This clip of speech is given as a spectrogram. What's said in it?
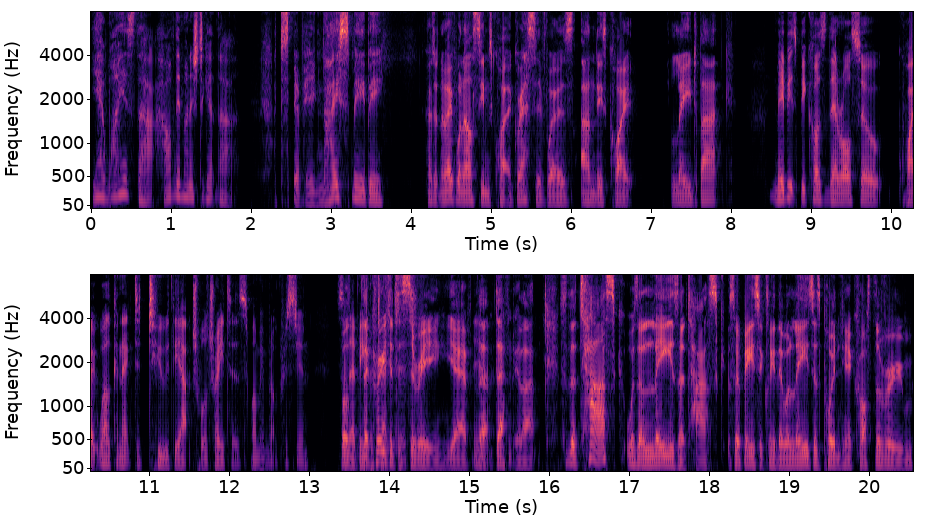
Yeah, why is that? How have they managed to get that? Just be being nice, maybe. I don't know. Everyone else seems quite aggressive, whereas Andie's quite laid back. Maybe it's because they're also quite well connected to the actual traitors. Well, maybe not Christian. So well, they're they're, created to. Cirie. Yeah, Yeah. That, definitely that. So the task was a laser task. So basically, there were lasers pointing across the room,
